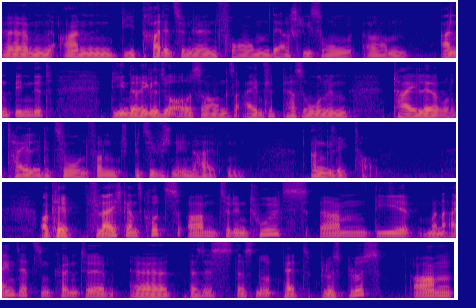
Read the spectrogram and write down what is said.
ähm, an die traditionellen Formen der Erschließung ähm, anbindet, die in der Regel so aussahen, dass Einzelpersonen Teile oder Teileditionen von spezifischen Inhalten angelegt haben. Okay, vielleicht ganz kurz ähm, zu den Tools, ähm, die man einsetzen könnte. Äh, das ist das Notepad++. Ähm,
